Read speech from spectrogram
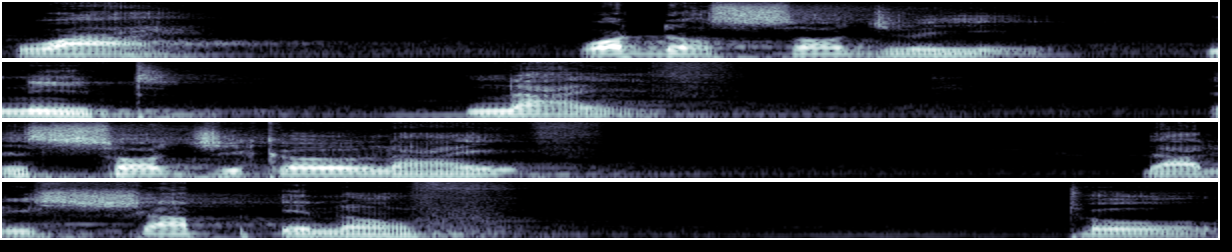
Why? What does surgery need? Knife. A surgical knife that is sharp enough to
